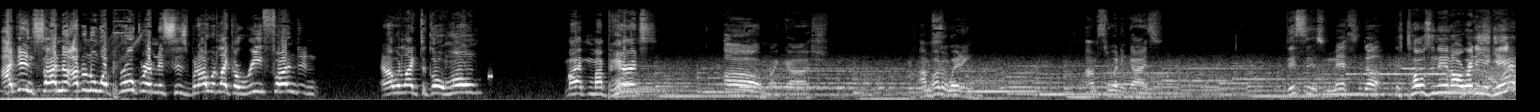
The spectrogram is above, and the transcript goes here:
I didn't sign up. I don't know what program this is, but I would like a refund and and I would like to go home. My my parents. Oh my gosh. I'm sweating. I'm sweating, guys. This is messed up. It's closing in already again.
